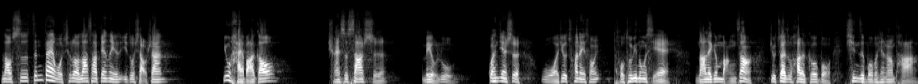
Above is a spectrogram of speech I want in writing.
老师真带我去了拉萨边上有一座小山，因为海拔高，全是沙石，没有路。关键是，我就穿了一双普通运动鞋，拿了一根盲杖，就拽住他的胳膊，兴致勃勃向上爬。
